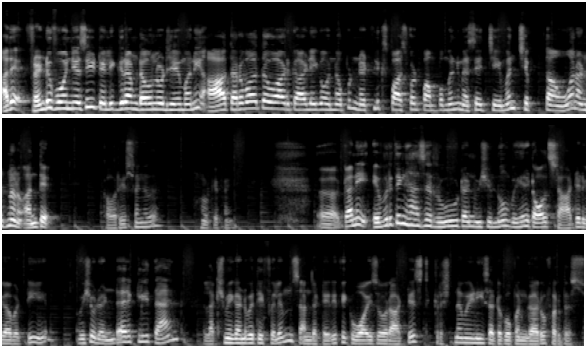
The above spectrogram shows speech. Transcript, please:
అదే ఫ్రెండ్ ఫోన్ చేసి టెలిగ్రామ్ డౌన్లోడ్ చేయమని ఆ తర్వాత వాడు ఖాళీగా ఉన్నప్పుడు నెట్ఫ్లిక్స్ పాస్వర్డ్ పంపమని మెసేజ్ చేయమని చెప్తాము అని అంటున్నాను. అంతే. కవర్ చేస్తాం కదా? ఓకే ఫైన్ కానీ everything has a root and we should know where it all started కాబట్టి we should indirectly thank Lakshmi Ganapathi films and the terrific voice over artist Krishnaveni Satakopan garu for this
